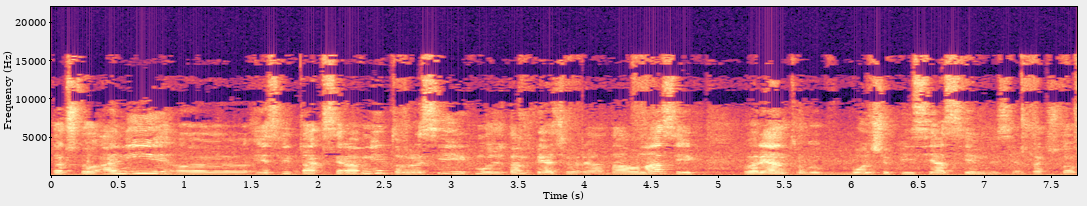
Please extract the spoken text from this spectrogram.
Так что они, э, если так сравнить, то в России их может там 5 вариантов, а у нас их вариант больше 50-70. Так что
